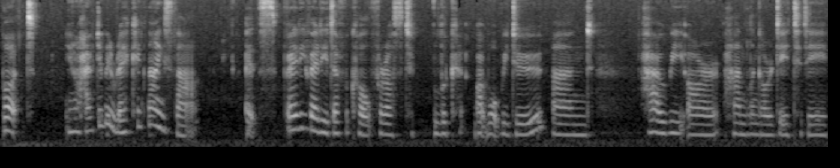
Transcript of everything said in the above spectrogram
but you know, how do we recognize that? It's very, very difficult for us to look at what we do and how we are handling our day to day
